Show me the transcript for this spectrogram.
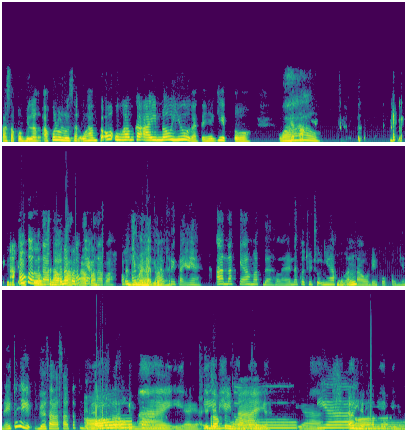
pas aku bilang aku lulusan UHAMKA oh UHAMKA I know you katanya gitu Wow. nah Tahu itu kenapa? kenapa, Tahu nggak kenapa? kenapa? Oh, Gimana, gimana, tahu gimana? ceritanya? Anaknya Ahmad Dahlan atau cucunya aku nggak Mm-mm. tahu deh pokoknya. Nah itu juga salah satu pendiri Oh. Pinai. Iya, iya. Jadi itu Pinai. Muhammadiyah. Iya. Iya. Oh, jadi Oh. iya.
